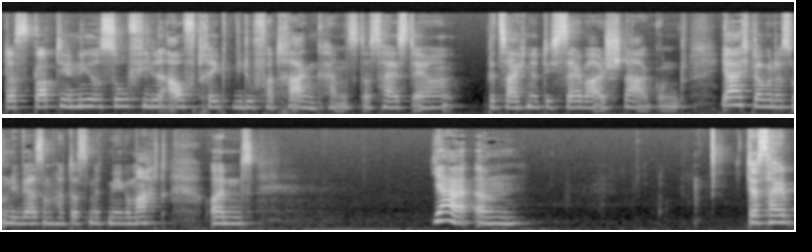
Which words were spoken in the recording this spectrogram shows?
dass Gott dir nie so viel aufträgt, wie du vertragen kannst. Das heißt, er bezeichnet dich selber als stark. Und ja, ich glaube, das Universum hat das mit mir gemacht. Und ja, ähm, deshalb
